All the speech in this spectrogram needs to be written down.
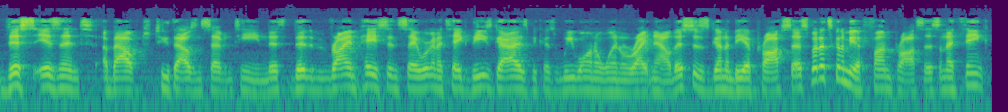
this isn't about 2017. This the, Ryan Pace didn't say we're going to take these guys because we want to win right now. This is going to be a process, but it's going to be a fun process, and I think.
